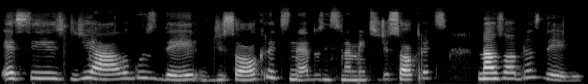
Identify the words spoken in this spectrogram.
esses diálogos de, de Sócrates, né, dos ensinamentos de Sócrates, nas obras dele.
